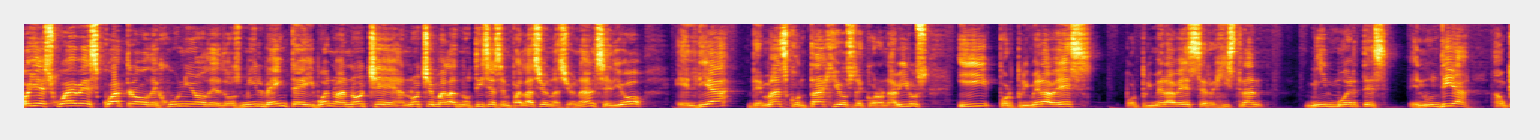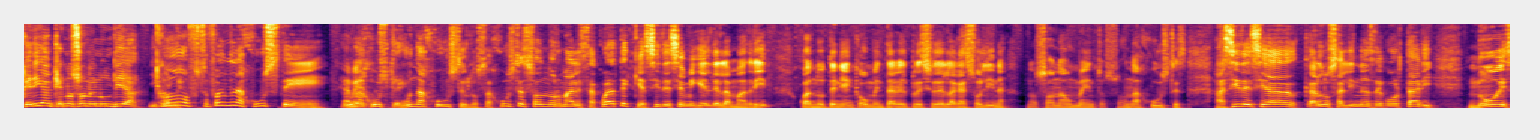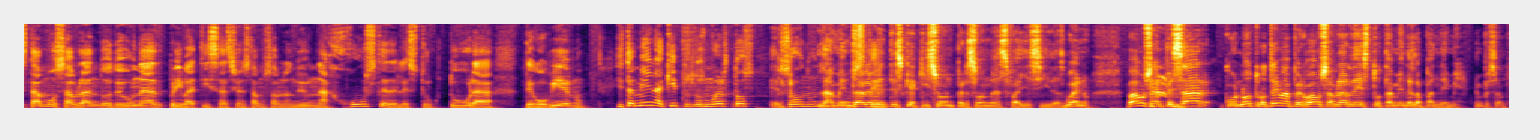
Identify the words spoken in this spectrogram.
Hoy es jueves 4 de junio de 2020 y bueno, anoche, anoche malas noticias en Palacio Nacional. Se dio el día de más contagios de coronavirus y por primera vez, por primera vez se registran mil muertes en un día. Aunque digan que no son en un día. No, fue un ajuste. un ajuste. Un ajuste. Los ajustes son normales. Acuérdate que así decía Miguel de la Madrid cuando tenían que aumentar el precio de la gasolina. No son aumentos, son ajustes. Así decía Carlos Salinas de Gortari. No estamos hablando de una privatización, estamos hablando de un ajuste de la estructura de gobierno. Y también aquí, pues los muertos son un Lamentablemente es que aquí son personas fallecidas. Bueno, vamos a empezar con otro tema, pero vamos a hablar de esto también de la pandemia. Empezamos.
